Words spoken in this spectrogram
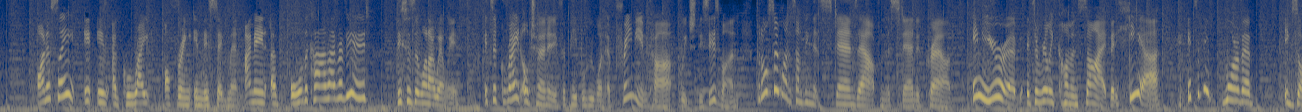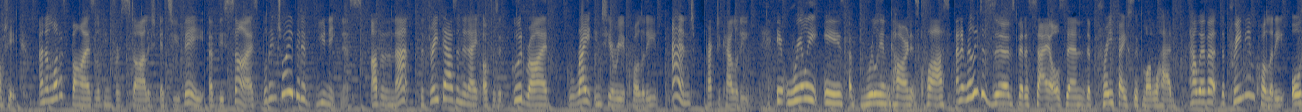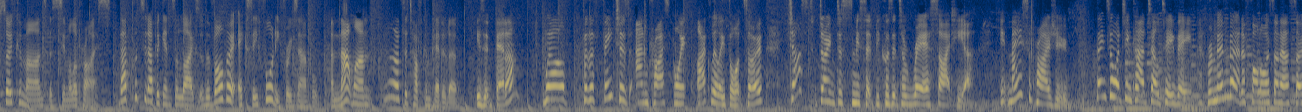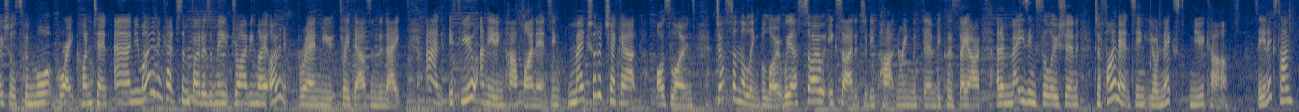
Honestly, it is a great offering in this segment. I mean, of all the cars I've reviewed, this is the one I went with. It's a great alternative for people who want a premium car, which this is one, but also want something that stands out from the standard crowd. In Europe, it's a really common sight, but here, it's a bit more of a exotic. And a lot of buyers looking for a stylish SUV of this size will enjoy a bit of uniqueness. Other than that, the 3008 offers a good ride, great interior quality, and practicality. It really is a brilliant car in its class, and it really deserves better sales than the pre facelift model had. However, the premium quality also commands a similar price. That puts it up against the likes of the Volvo XC40, for example, and that one, that's a tough competitor. Is it better? Well, for the features and price point, I clearly thought so. Just don't dismiss it because it's a rare sight here. It may surprise you. Thanks for watching CarTell TV. Remember to follow us on our socials for more great content, and you might even catch some photos of me driving my own brand new 3008. And if you are needing car financing, make sure to check out Ausloans just on the link below. We are so excited to be partnering with them because they are an amazing solution to financing your next new car. See you next time.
